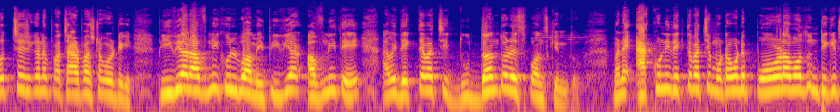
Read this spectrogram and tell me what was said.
হচ্ছে সেখানে চার, পাঁচটা করে টিকিট পিভিআর আভনি খুলবো আমি। পিভিআর আভনিতে আমি দেখতে পাচ্ছি দুর্দান্ত রেসপন্স কিন্তু। মানে এখনই দেখতে পাচ্ছি মোটামুটি পনেরোটা মতন টিকিট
